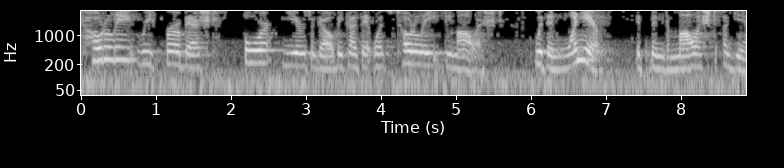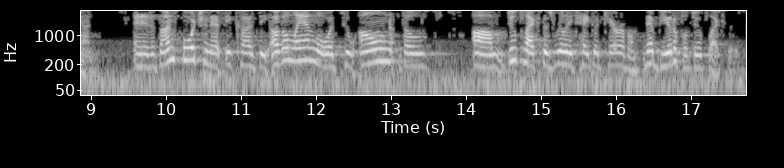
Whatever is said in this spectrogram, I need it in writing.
totally refurbished four years ago because it was totally demolished. Within one year, it's been demolished again. And it is unfortunate because the other landlords who own those um, duplexes really take good care of them. They're beautiful duplexes.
